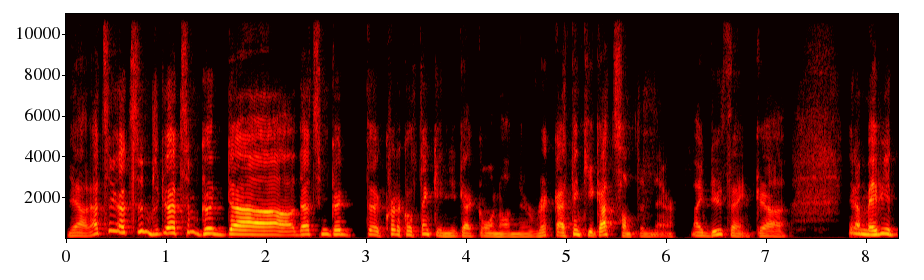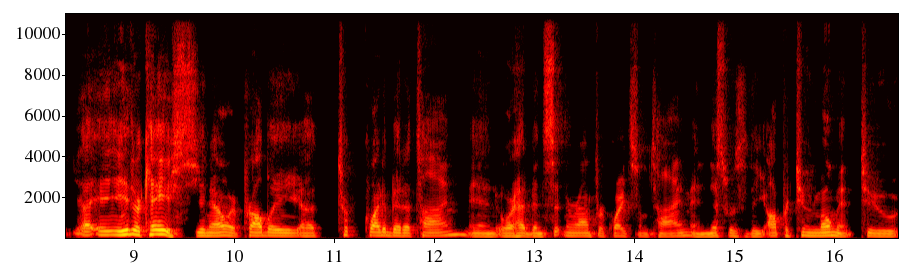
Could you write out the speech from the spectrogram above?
yeah, that's that's some that's some good uh, that's some good uh, critical thinking you got going on there, Rick. I think you got something there. I do think, uh, you know, maybe uh, in either case, you know, it probably uh, took quite a bit of time and or had been sitting around for quite some time, and this was the opportune moment to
